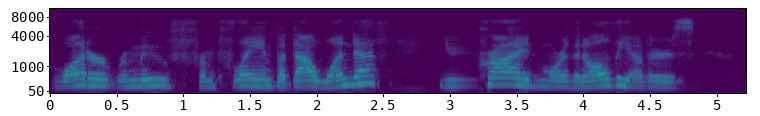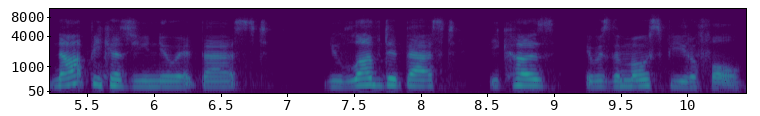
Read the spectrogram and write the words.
water removed from flame, but that one death, you cried more than all the others, not because you knew it best, you loved it best because it was the most beautiful.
